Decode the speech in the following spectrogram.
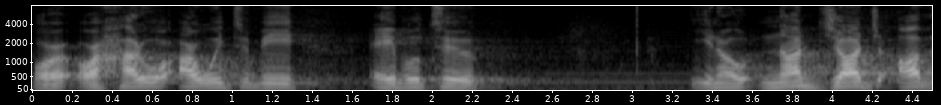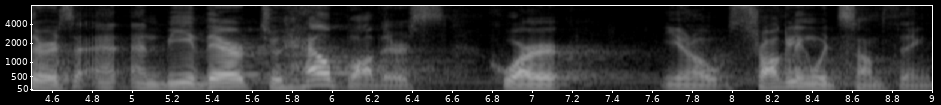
or, or how are we to be able to, you know, not judge others and, and be there to help others who are, you know, struggling with something.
